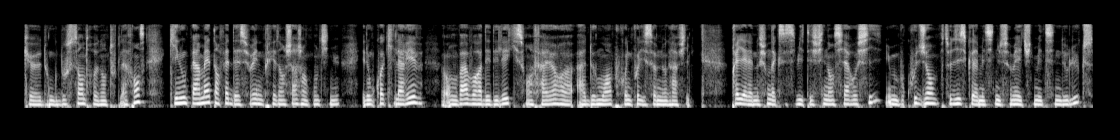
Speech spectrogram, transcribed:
que donc 12 centres dans toute la France, qui nous permettent en fait d'assurer une prise en charge en continu. Et donc quoi qu'il arrive, on va avoir des délais qui sont inférieurs à deux mois pour une polysomnographie. Après, il y a la notion d'accessibilité financière aussi. Beaucoup de gens se disent que la médecine du sommeil est une médecine de luxe.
